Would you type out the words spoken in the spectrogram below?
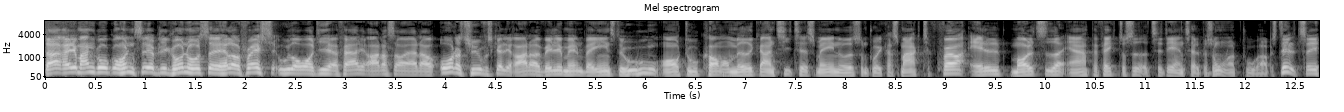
Der er rigtig mange gode grunde til at blive kunde hos øh, HelloFresh. Udover de her færdige retter, så er der 28 forskellige retter at vælge mellem hver eneste uge, og du kommer med garanti til at smage noget, som du ikke har smagt. Før alle måltider er perfekt doseret til det antal personer, du har bestilt til,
